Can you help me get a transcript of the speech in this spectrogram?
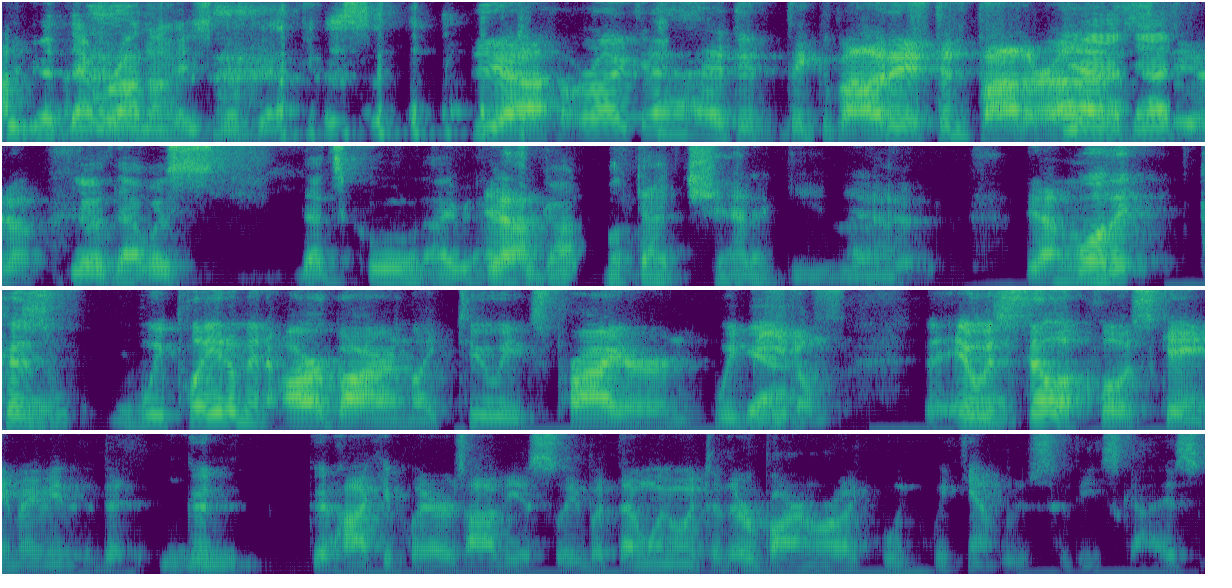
Forget that we're on a high school campus. yeah we're like eh, i didn't think about it it didn't bother us Yeah, that- you know Dude, that was that's cool. I, I forgot about that Shattuck game. Yeah. Yeah, Oh. well, because we played them in our barn like two weeks prior, and we Yeah. beat them. It was still a close game. I mean, the, good, Mhm. Good hockey players, obviously. But then we went to their barn. We're like, we, we can't lose to these guys.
